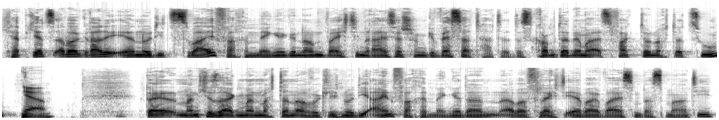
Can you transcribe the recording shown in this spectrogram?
Ich habe jetzt aber gerade eher nur die zweifache Menge genommen, weil ich den Reis ja schon gewässert hatte. Das kommt dann immer als Faktor noch dazu. Ja. Da, manche sagen, man macht dann auch wirklich nur die einfache Menge, dann aber vielleicht eher bei weißem Basmati.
